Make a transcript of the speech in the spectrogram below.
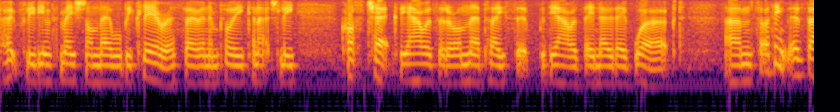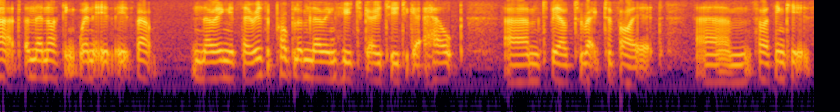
hopefully the information on there will be clearer. So an employee can actually cross-check the hours that are on their pay slip with the hours they know they've worked. Um, so I think there's that, and then I think when it, it's about knowing if there is a problem, knowing who to go to to get help, um, to be able to rectify it. Um, so I think it's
